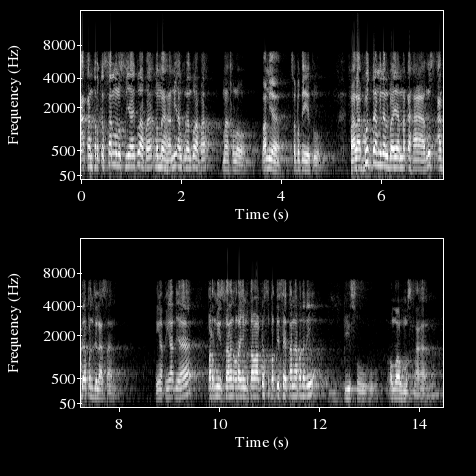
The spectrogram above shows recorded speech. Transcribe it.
Akan terkesan manusia itu apa? Memahami Al-Qur'an itu apa? Makhluk. Paham ya? Seperti itu. Fala budda minal bayan maka harus ada penjelasan. Ingat-ingat ya, permisalan orang yang mutawakil seperti setan apa tadi? Bisu. Allah musta'an.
